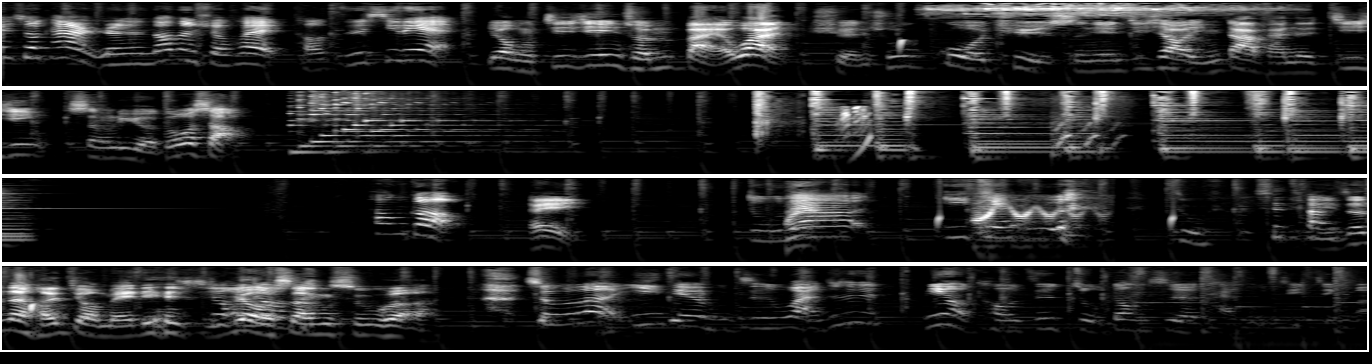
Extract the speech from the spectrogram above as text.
欢迎收看《人人都能学会投资》系列。用基金存百万，选出过去十年绩效赢大盘的基金，胜率有多少？通狗嘿，赌了 ETF，赌是这你。真的很久没练习，又生疏了。除了 ETF 之外，就是你有投资主动式的台股基金吗？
